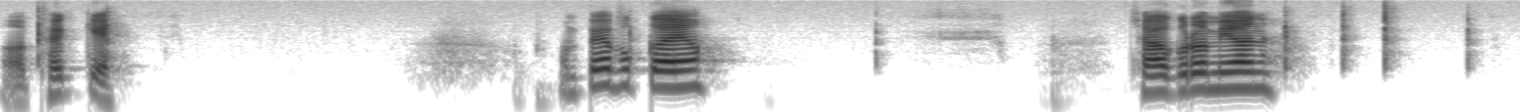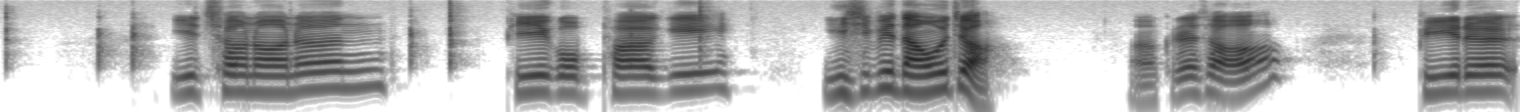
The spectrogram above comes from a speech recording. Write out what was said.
어, 100개. 한번 빼볼까요? 자, 그러면 2,000원은 B 곱하기 20이 나오죠? 어, 그래서 B를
